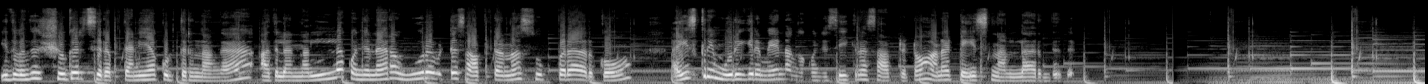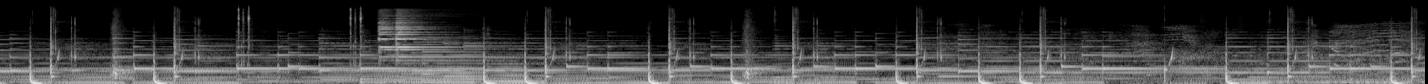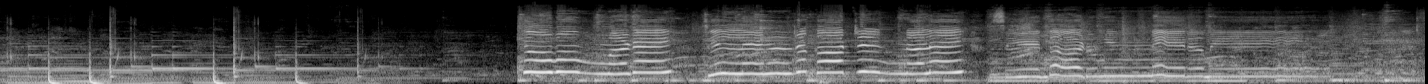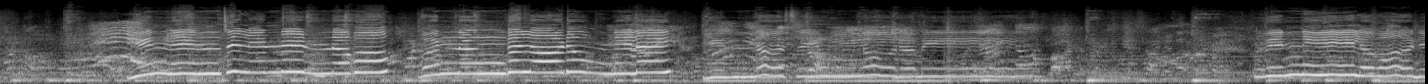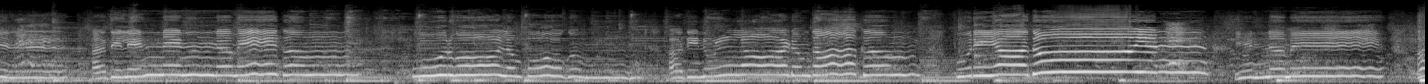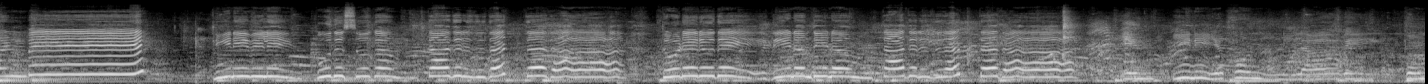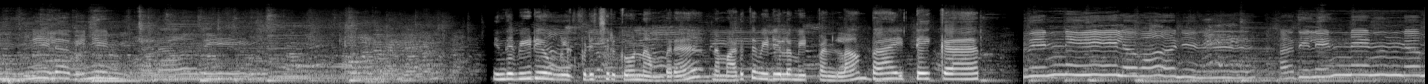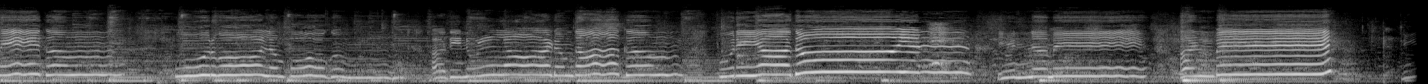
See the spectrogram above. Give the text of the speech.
இது வந்து சுகர் சிரப் தனியாக கொடுத்துருந்தாங்க. அதில் நல்லா கொஞ்ச நேரம் ஊற விட்டு சாப்பிட்டோன்னா சூப்பராக இருக்கும். ஐஸ்கிரீம் உரிக்கிறமே நாங்கள் கொஞ்சம் சீக்கிரம் சாப்பிட்டுட்டோம். ஆனால் டேஸ்ட் நல்லா இருந்தது. வானில் அதில் என்னென்ன மேகம்? ஊர்கோலம் போகும் அதினுள்ளாடும் நினைவிலே புது சுகம் தாதிருது தத்ததா? தொடருதே தினம் தினம் தாதிருது தத்ததா? என் இனிய பொன்னிலாவே பொன்னிலவின் என் கனாவே. இந்த வீடியோ உங்களுக்கு பிடிச்சிருக்கோன்னு நம்புகிறேன் நம்ம அடுத்த வீடியோவில் மீட் பண்ணலாம். பை டேக் கேர் விண்ணி അതിനുള്ള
